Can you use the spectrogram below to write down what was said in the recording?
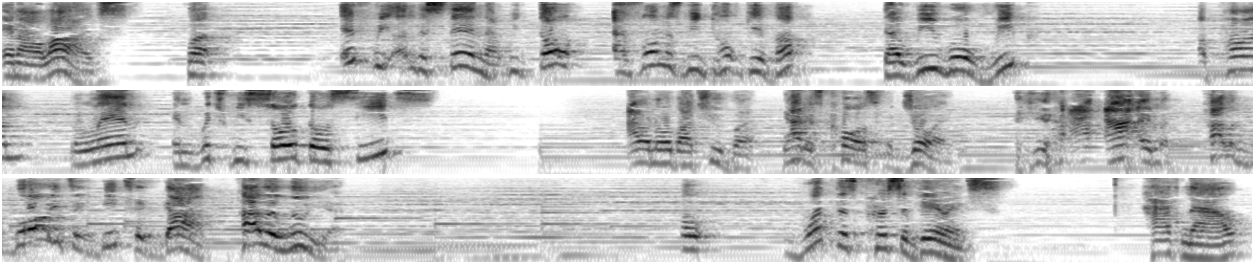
in our lives. But if we understand that we don't, as long as we don't give up, that we will reap upon the land in which we sowed those seeds, I don't know about you, but that is cause for joy. I, I am, glory to be to God. Hallelujah. So, what does perseverance have now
